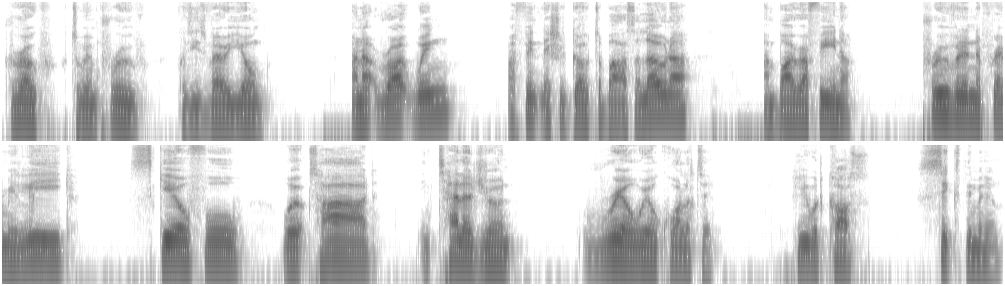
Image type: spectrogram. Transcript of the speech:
growth to improve because he's very young. And at right wing, I think they should go to Barcelona and buy Raphinha. Proven in the Premier League, skillful, works hard, intelligent, real, real quality he would cost 60 million,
